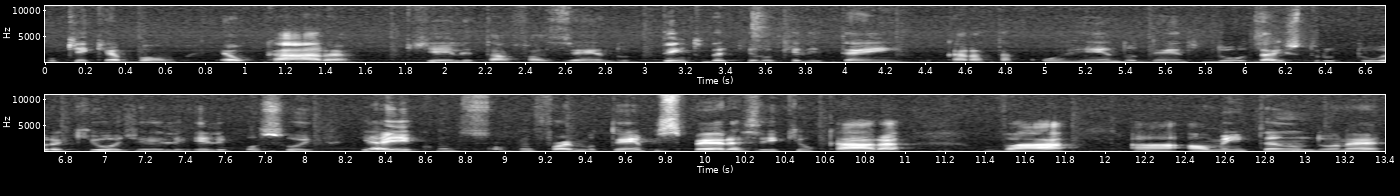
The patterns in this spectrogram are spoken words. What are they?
O que que é bom? É o cara que ele tá fazendo dentro daquilo que ele tem. O cara tá correndo dentro do, da estrutura que hoje ele, ele possui. E aí, conforme o tempo, espera-se que o cara vá a, aumentando né,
